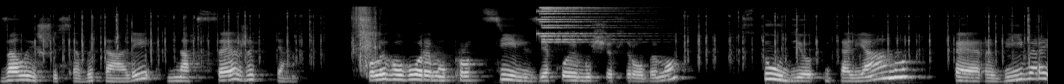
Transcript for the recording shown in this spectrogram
Залишуся в Італії на все життя. Коли говоримо про ціль, з якою ми щось робимо, studio italiano per vivere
